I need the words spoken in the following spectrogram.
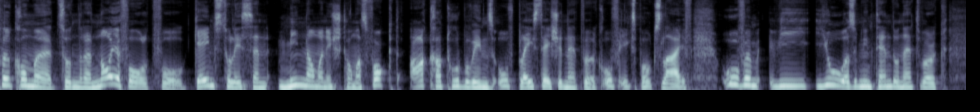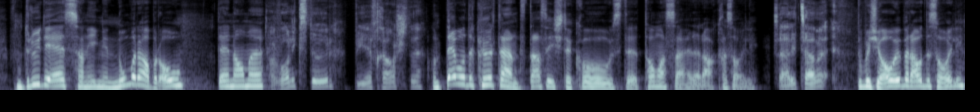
Herzlich willkommen zu einer neuen Folge von Games to Listen. Mein Name ist Thomas Vogt, AK Turbowins auf PlayStation Network, auf Xbox Live, auf dem Wii U, also im Nintendo Network. Auf dem 3DS habe ich irgendeine Nummer, aber auch den Namen. An Wohnungstür, Briefkasten. Und der, den ihr gehört habt, das ist der Co-Host Thomas Seiler, AK Säule. Salut zusammen. Du bist ja auch überall der Säule.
